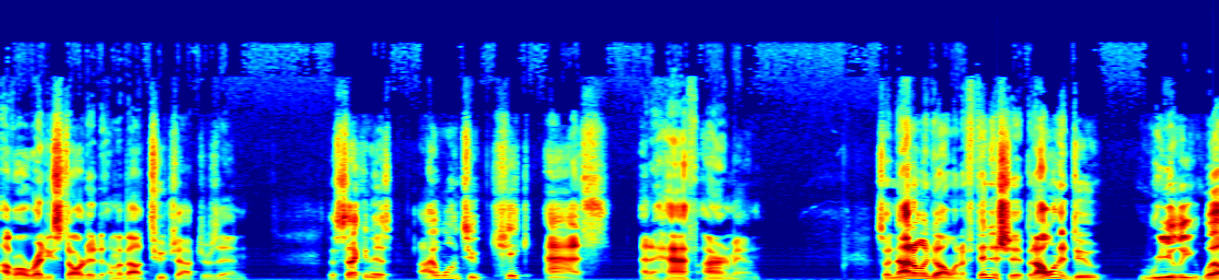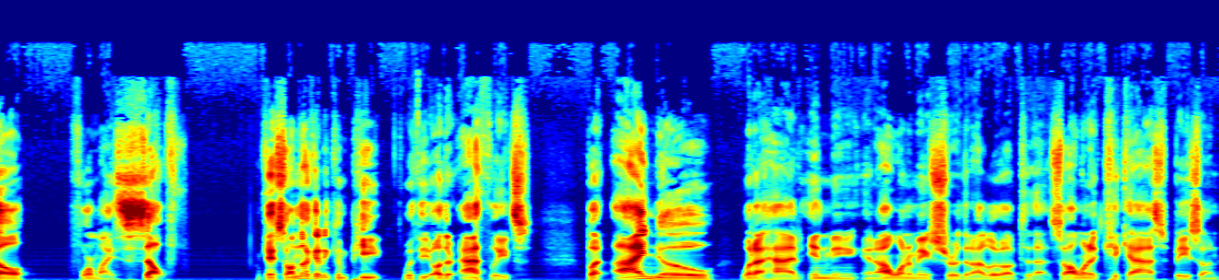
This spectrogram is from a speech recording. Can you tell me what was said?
I've already started. I'm about two chapters in. The second is I want to kick ass at a half Ironman. So not only do I want to finish it, but I want to do really well for myself. Okay, so I'm not going to compete with the other athletes, but I know what I have in me and I want to make sure that I live up to that. So I want to kick ass based on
